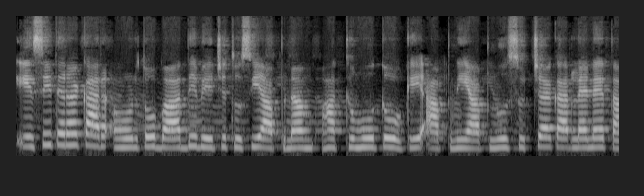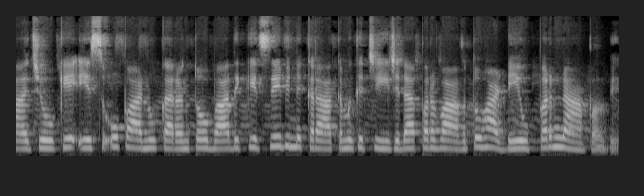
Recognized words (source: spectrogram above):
ਇਸੇ ਤਰ੍ਹਾਂ ਘਰ ਆਉਣ ਤੋਂ ਬਾਅਦ ਦੇ ਵਿੱਚ ਤੁਸੀਂ ਆਪਣਾ ਹੱਥ ਮੂੰਹ ਧੋ ਕੇ ਆਪਣੇ ਆਪ ਨੂੰ ਸੁੱਚਾ ਕਰ ਲੈਣਾ ਤਾਂ ਜੋ ਕਿ ਇਸ ਉਪਾਅ ਨੂੰ ਕਰਨ ਤੋਂ ਬਾਅਦ ਕਿਸੇ ਵੀ ਨਕਾਰਾਤਮਕ ਚੀਜ਼ ਦਾ ਪ੍ਰਭਾਵ ਤੁਹਾਡੇ ਉੱਪਰ ਨਾ ਪਵੇ।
